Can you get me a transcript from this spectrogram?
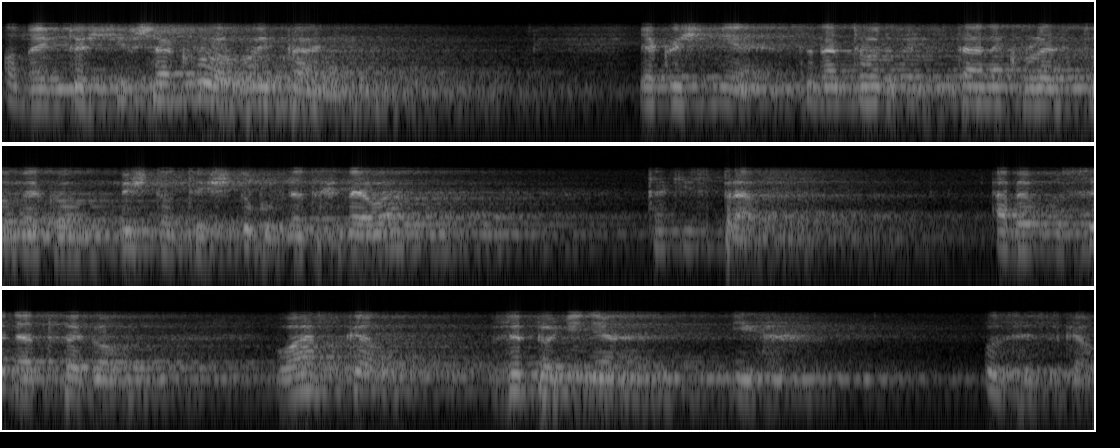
o najlitościwsza królowo i jakoś mnie, senatorów i stany królestwa mego myślą tych ślubów natchnęła, taki spraw, abym u syna Twego łaskę wypełnienia ich uzyskał.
